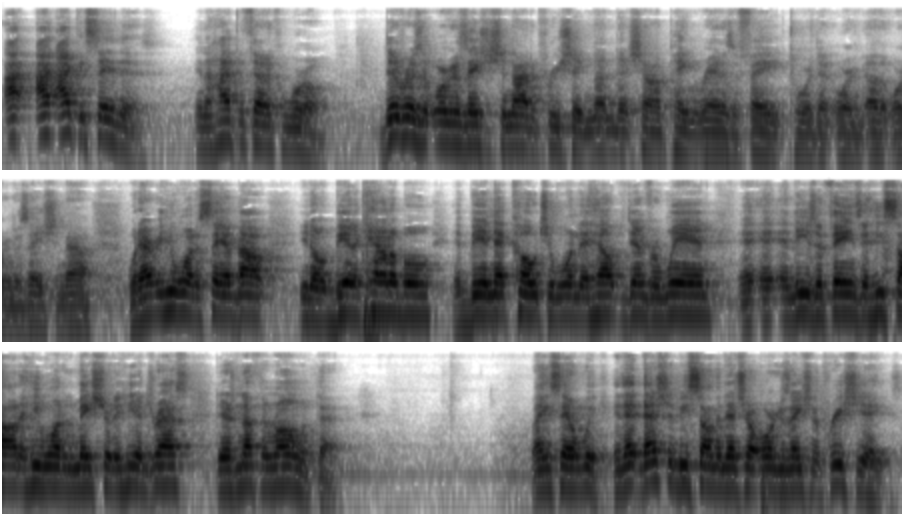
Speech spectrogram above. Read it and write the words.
I, I I could say this in a hypothetical world. Denver as an organization should not appreciate nothing that Sean Payton ran as a fade toward that org- other organization. Now, whatever you want to say about you know being accountable and being that coach and wanting to help Denver win, and, and, and these are things that he saw that he wanted to make sure that he addressed. There's nothing wrong with that. Like I said, we, that, that should be something that your organization appreciates.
